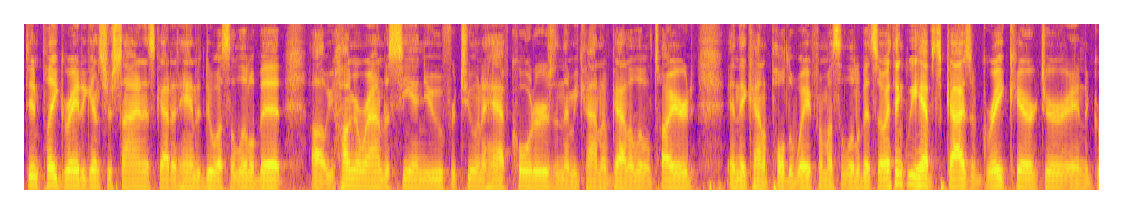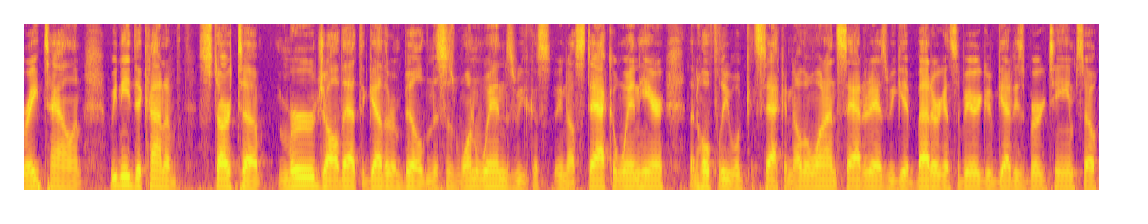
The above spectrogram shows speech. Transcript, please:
didn't play great against Ursinus, got it handed to us a little bit. Uh, we hung around with CNU for two and a half quarters, and then we kind of got a little tired, and they kind of pulled away from us a little bit. So I think we have guys of great character and a great talent. We need to kind of start to merge all that together and build. And this is one win. We can, you know, stack a win here. Then hopefully we can stack another one on Saturday as we get better against a very good Gettysburg team. So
